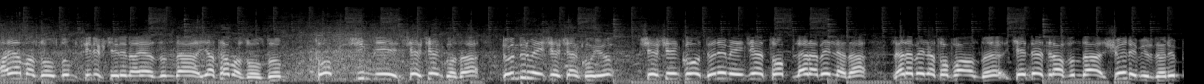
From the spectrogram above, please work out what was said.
ayamaz oldum Silifke'nin ayazında yatamaz oldum. Top şimdi Şevçenko'da. Döndürmeyin Şevçenko'yu. Şevçenko dönemeyince top Larabella'da. Larabella topu aldı. Kendi etrafında şöyle bir dönüp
